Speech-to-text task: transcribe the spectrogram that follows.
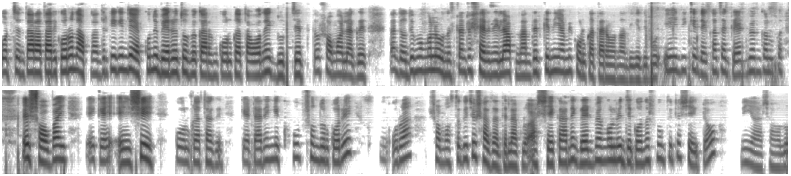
করছেন? তাড়াতাড়ি করুন, আপনাদেরকে কিন্তু এখনই বেরোতে হবে, কারণ কলকাতা অনেক দূর, যেতে তো সময় লাগবে। তাই দধিমঙ্গলের অনুষ্ঠানটা সেরে নিলে আপনাদেরকে নিয়ে আমি কলকাতা রওনা দিয়ে দেবো। এইদিকে দেখা যায় গ্রেট বেঙ্গল এ সবাই একে এসে কলকাতাকে ক্যাটারিংয়ে খুব সুন্দর করে ওরা সমস্ত কিছু সাজাতে লাগল। আর সেখানে গ্রেট বেঙ্গলের যে গণেশ মূর্তিটা সেটাও নিয়ে আসা হলো।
